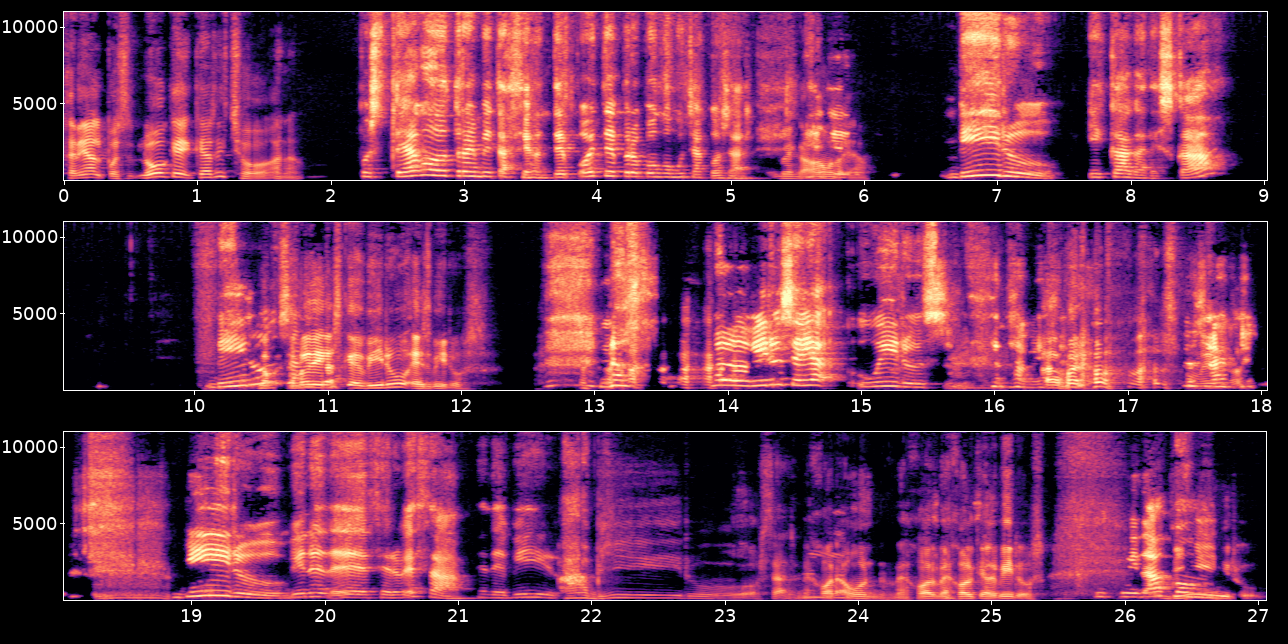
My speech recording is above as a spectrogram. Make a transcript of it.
genial. Pues luego, ¿qué, qué has dicho, Ana? Pues te hago otra invitación. Te- hoy te propongo muchas cosas. Venga, vamos allá. Biru y kaga desu ka? Biru. No, no me digas que viru es virus. No, bueno, virus sería virus. Ah, bueno, más o menos. Viru viene de cerveza, de vir. Ah, viru. o sea, es mejor aún, mejor, mejor que el virus. Y cuidado con Viru.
